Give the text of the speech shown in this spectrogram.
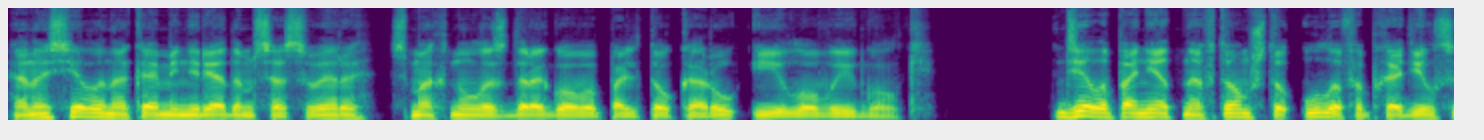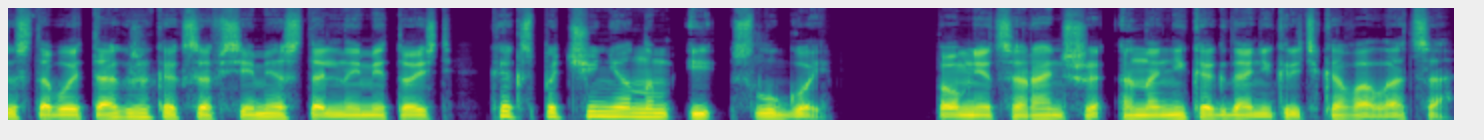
Она села на камень рядом со Сверы, смахнула с дорогого пальто кору и еловые иголки. Дело понятно в том, что Улов обходился с тобой так же, как со всеми остальными, то есть как с подчиненным и слугой. Помнится, раньше она никогда не критиковала отца.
